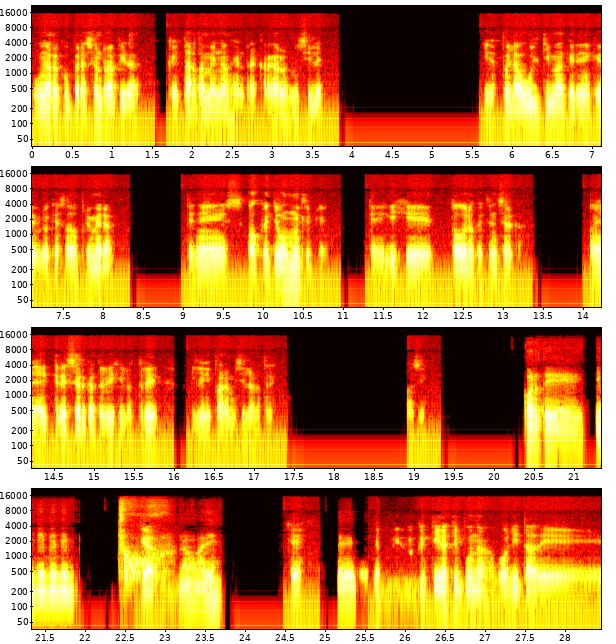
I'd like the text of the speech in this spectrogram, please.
una recuperación rápida que tarda menos en recargar los misiles. Y después la última, que tenés que desbloquear esas dos primeras, tenés objetivos múltiples. Te elige todos los que estén cerca. Ponele, hay tres cerca, te elige los tres y le dispara misiles a los tres. Así. Corte. Pip, pip, pip. Claro. No, ahí. ¿Qué? Sí. Después uno que tira tipo unas bolitas de.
